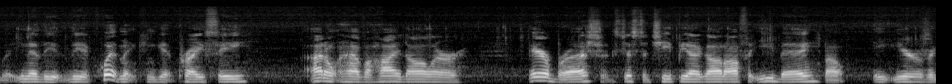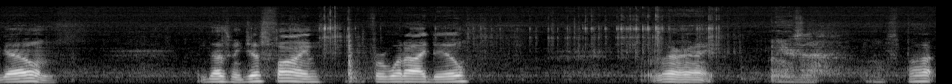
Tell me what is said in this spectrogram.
but you know the the equipment can get pricey. I don't have a high dollar airbrush. It's just a cheapie I got off of eBay about eight years ago and it does me just fine for what I do. Alright, here's a little spot.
